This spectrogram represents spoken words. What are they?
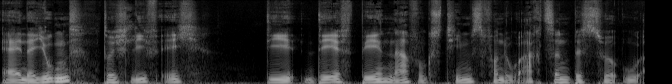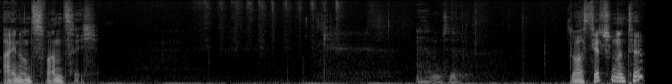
äh, in der Jugend durchlief ich die DFB-Nachwuchsteams von der U18 bis zur U21? Ich habe einen Tipp. Du hast jetzt schon einen Tipp?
